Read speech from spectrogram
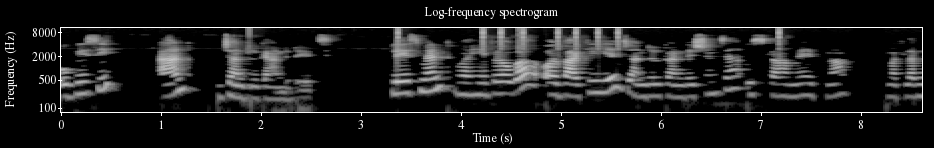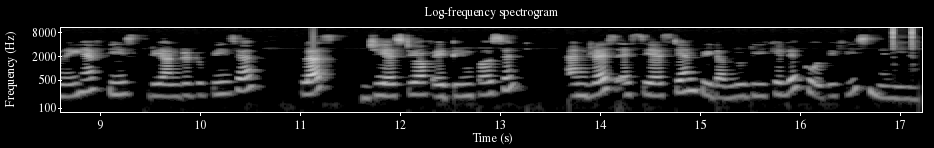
O B C and general candidates placement वहीं पे होगा और बाकी ये जनरल कंडीशन है, उसका हमें इतना मतलब नहीं है। फ़ीस थ्री हंड्रेड रुपीज़ है plus G S T of eighteen percent and S C S T and P W D के लिए कोई भी फ़ीस नहीं है।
